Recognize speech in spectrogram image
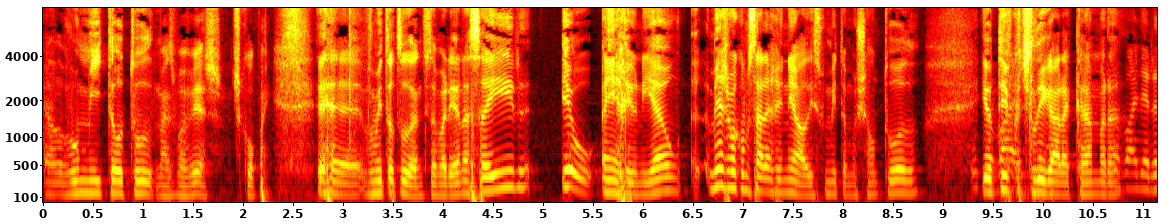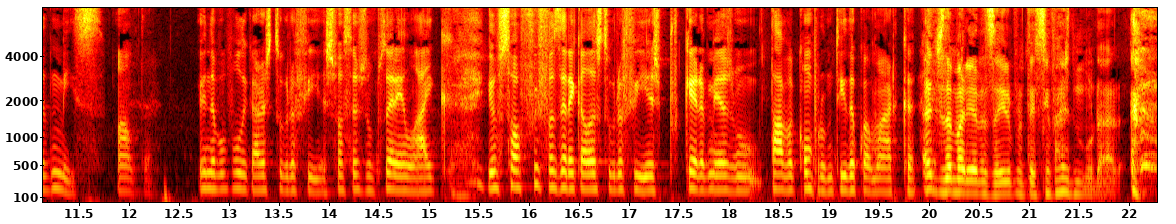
Ela vomitou tudo, mais uma vez, desculpem. Eh, vomitou tudo antes da Mariana sair. Eu, em reunião, mesmo a começar a reunião, ela disse vomita-me o chão todo. Eu tive que trabalho- desligar a O câmara. trabalho era de Miss, malta. Eu ainda vou publicar as fotografias. Se vocês não puserem like, eu só fui fazer aquelas fotografias porque era mesmo, estava comprometida com a marca. Antes da Mariana sair, perguntei assim: vais demorar?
